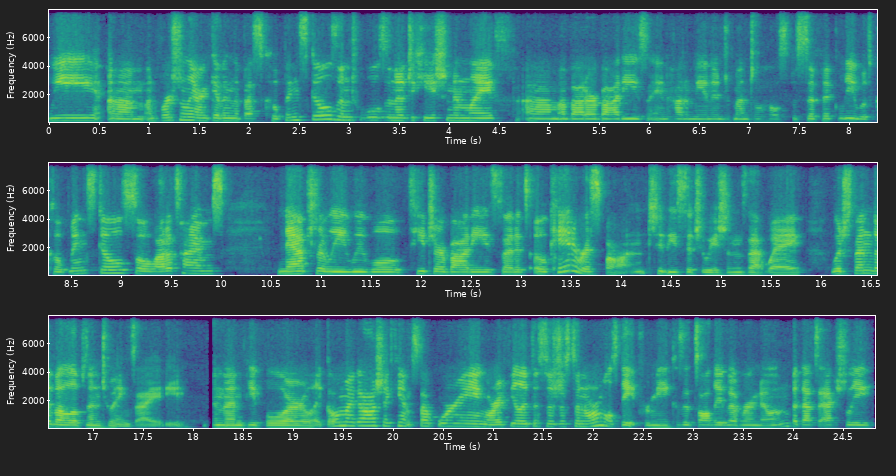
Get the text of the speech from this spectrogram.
we um, unfortunately aren't given the best coping skills and tools and education in life um, about our bodies and how to manage mental health specifically with coping skills. So a lot of times, naturally, we will teach our bodies that it's okay to respond to these situations that way, which then develops into anxiety. And then people are like, oh my gosh, I can't stop worrying, or I feel like this is just a normal state for me because it's all they've ever known. But that's actually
